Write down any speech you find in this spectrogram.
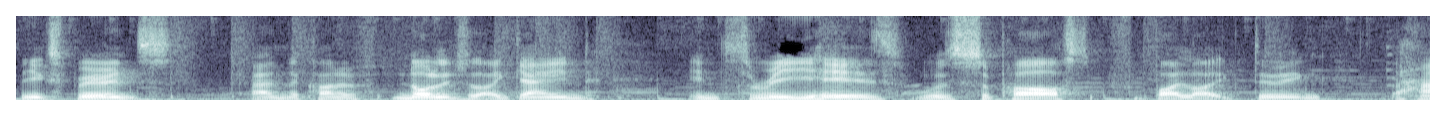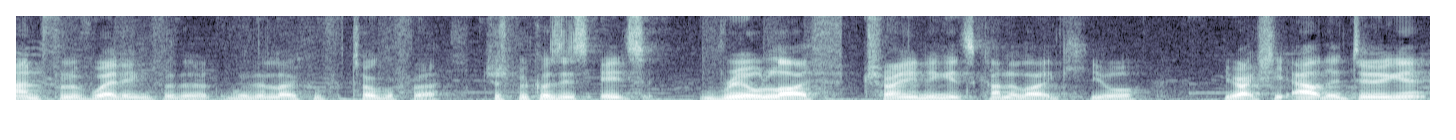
the experience and the kind of knowledge that I gained in three years was surpassed by like doing a handful of weddings with a with a local photographer just because it's it's real life training it's kind of like you're you're actually out there doing it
